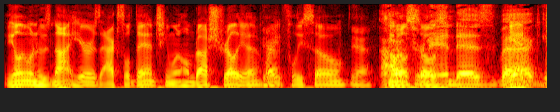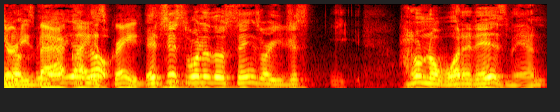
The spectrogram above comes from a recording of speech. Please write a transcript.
The only one who's not here is Axel Dench. He went home to Australia, rightfully so. Yeah. you know, so Hernandez back. Yeah, Dirty's back. Like, it's great. It's just one of those things where you just, I don't know what it is, man.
